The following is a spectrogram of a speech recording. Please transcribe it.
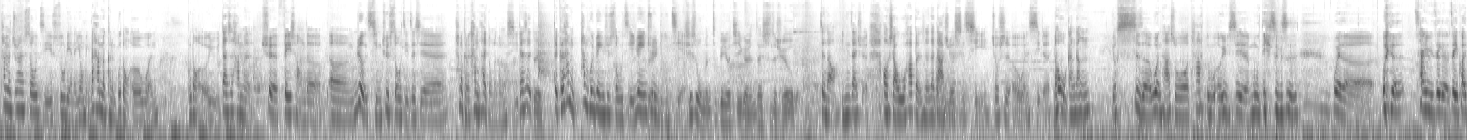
他们就算收集苏联的用品，但他们可能不懂俄文。不懂俄语，但是他们却非常的呃热情去搜集这些他们可能看不太懂的东西，但是对。对，可是他们他们会愿意去搜集，愿意去理解，其实我们这边有几个人在试着学俄文，真的、哦、已经在学哦。小吴他本身在大学时期就是俄文系的，然后我刚刚有试着问他说，他读俄语系的目的是不是为了 为了参与这个这一块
